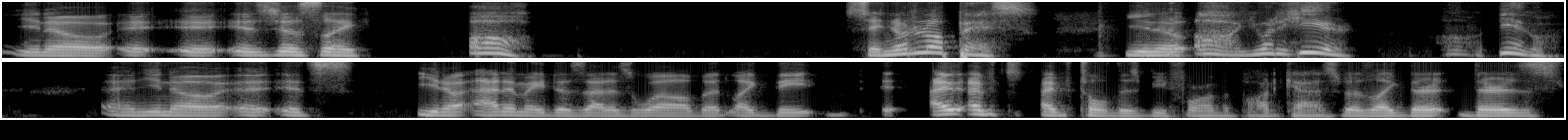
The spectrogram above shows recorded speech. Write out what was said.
you know, it, it it's just like, oh, Senor Lopez, you know, oh, you are here, oh, Diego, and you know, it, it's you know, anime does that as well. But like they, I, I've I've told this before on the podcast, but like there there's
